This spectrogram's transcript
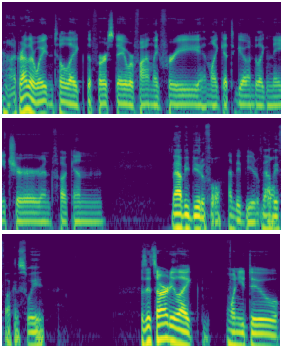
I don't know, I'd rather wait until like the first day we're finally free and like get to go into like nature and fucking that'd be beautiful. that'd be beautiful. That'd be fucking sweet. because it's already like when you do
